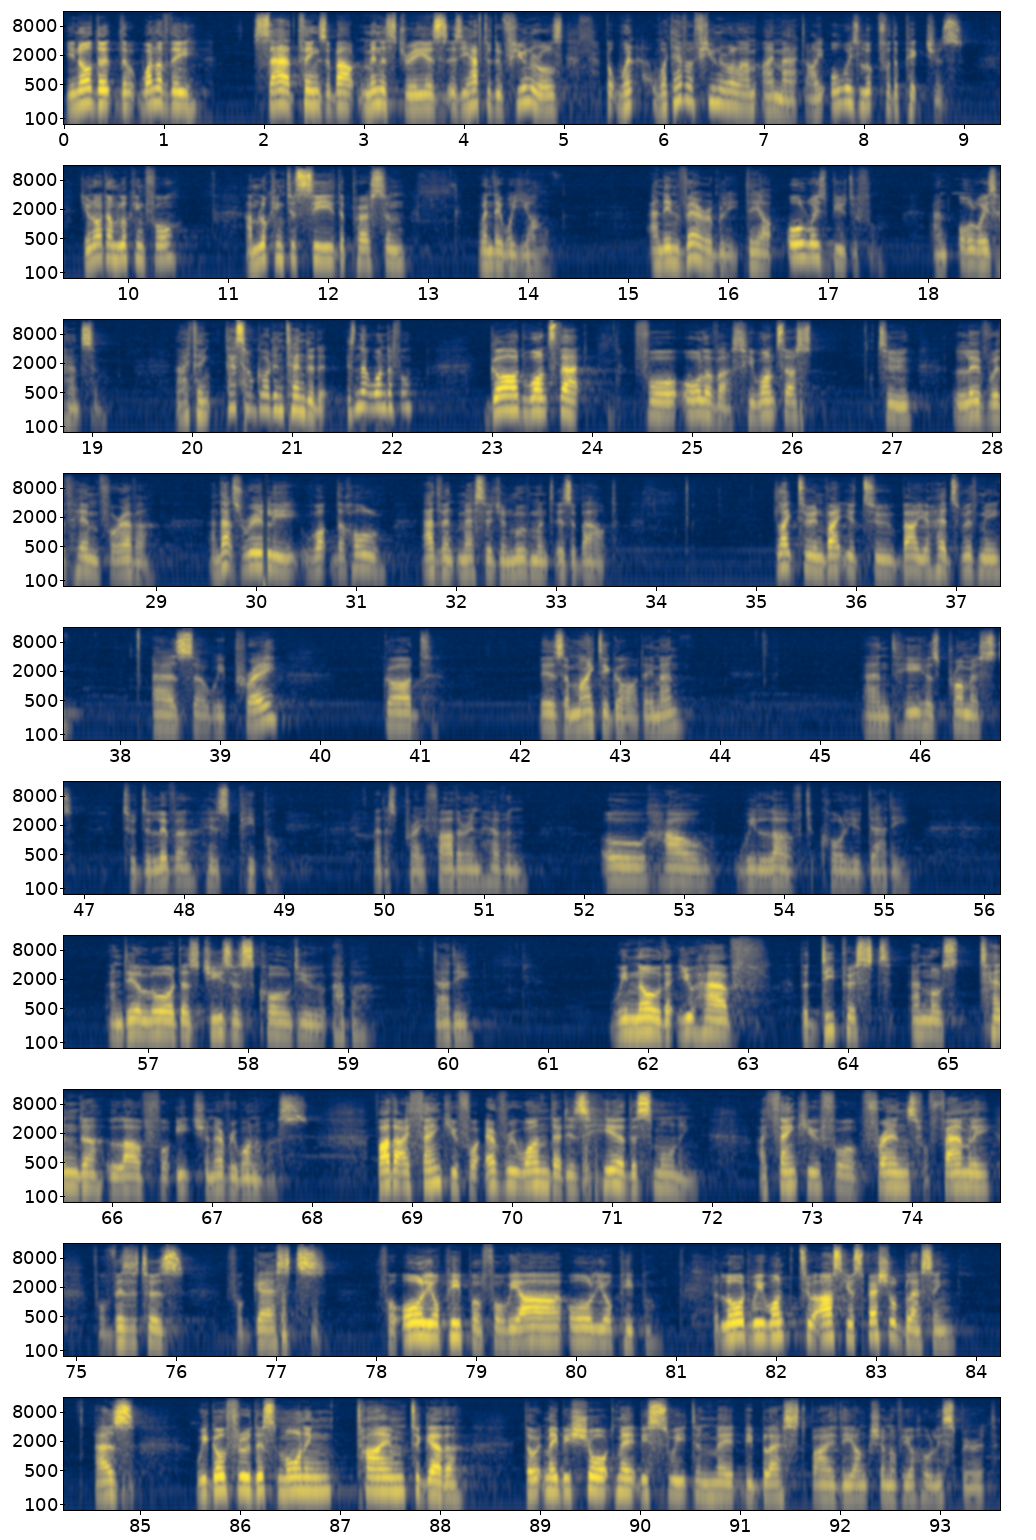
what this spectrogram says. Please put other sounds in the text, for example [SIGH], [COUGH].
You know, the, the, one of the sad things about ministry is, is you have to do funerals, but when, whatever funeral I'm, I'm at, I always look for the pictures. Do you know what I'm looking for? I'm looking to see the person when they were young. And invariably, they are always beautiful and always handsome. And I think that's how God intended it. Isn't that wonderful? God wants that for all of us. He wants us to live with Him forever. And that's really what the whole Advent message and movement is about. I'd like to invite you to bow your heads with me as uh, we pray. God is a mighty God, amen? And He has promised to deliver His people. Let us pray. Father in heaven, oh, how we love to call you Daddy. And dear Lord, as Jesus called you Abba, Daddy, we know that you have the deepest and most tender love for each and every one of us. Father, I thank you for everyone that is here this morning. I thank you for friends, for family, for visitors, for guests for all your people, for we are all your people. But Lord, we want to ask your special blessing as we go through this morning time together. Though it may be short, may it be sweet, and may it be blessed by the unction of your Holy Spirit.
